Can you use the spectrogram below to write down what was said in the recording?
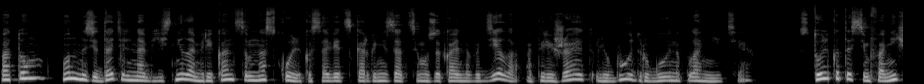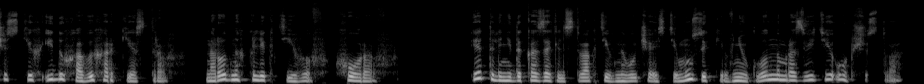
Потом он назидательно объяснил американцам, насколько советская организация музыкального дела опережает любую другую на планете. Столько-то симфонических и духовых оркестров, народных коллективов, хоров, это ли не доказательство активного участия музыки в неуклонном развитии общества?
